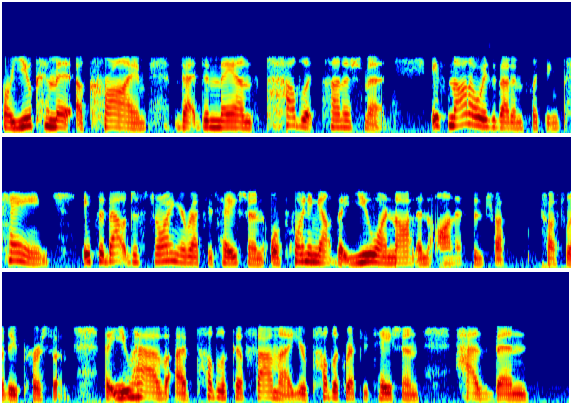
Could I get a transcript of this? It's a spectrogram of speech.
or you commit a crime that demands public punishment, it's not always about inflicting pain. It's about destroying your reputation or pointing out that you are not an honest and trust, trustworthy person, that you have a publica fama, your public reputation has been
